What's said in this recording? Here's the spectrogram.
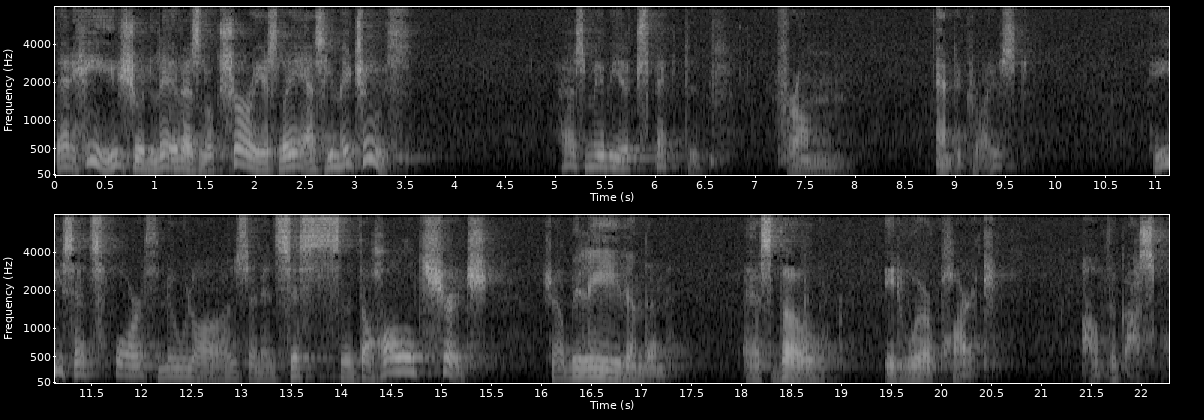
that he should live as luxuriously as he may choose, as may be expected from Antichrist. He sets forth new laws and insists that the whole church shall believe in them as though it were part of the gospel.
